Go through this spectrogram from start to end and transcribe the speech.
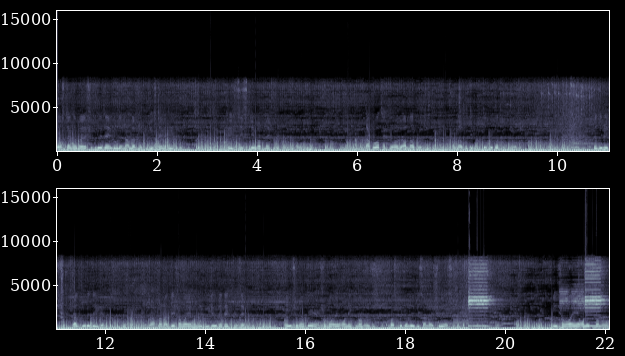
দশ টাকা ব্যয় শুক্রিয়া আদায় করলেন, আল্লাহ আপনাকে বিশ টাকা দিয়ে দেবে সেই সিস্টেম আপনার শুরু করবে তারপরেও থাকতে হবে, আল্লাহর প্রতি আল্লাহর প্রতি কৃতজ্ঞতা থাকতে হবে। একটা জিনিস খেয়াল করে যে আপনারা যে সময় এখন এই ভিডিওটা দেখতেছেন, এই সময়তে সময়ে অনেক মানুষ হসপিটালে বিছানায় শুয়ে আছে। এই সময়ে অনেক মানুষ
